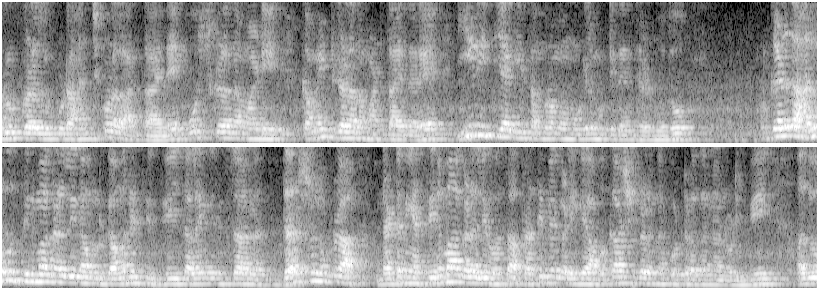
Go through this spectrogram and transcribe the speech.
ಗ್ರೂಪ್ಗಳಲ್ಲೂ ಕೂಡ ಹಂಚಿಕೊಳ್ಳಲಾಗ್ತಾ ಇದೆ. ಪೋಸ್ಟ್ ಗಳನ್ನ ಮಾಡಿ ಕಮೆಂಟ್ ಗಳನ್ನ ಮಾಡ್ತಾ ಇದ್ದಾರೆ. ಈ ರೀತಿಯಾಗಿ ಸಂಭ್ರಮ ಮುಗಿಲು ಮುಟ್ಟಿದೆ ಅಂತ ಹೇಳ್ಬೋದು. ಕಳೆದ ಹಲವು ಸಿನಿಮಾಗಳಲ್ಲಿ ನಾವು ಗಮನಿಸಿದ್ವಿ. ಚಾಲೆಂಜಿಂಗ್ ಸ್ಟಾರ್ ದರ್ಶನ್ ಅವರ ನಟನೆಯ ಸಿನಿಮಾಗಳಲ್ಲಿ ಹೊಸ ಪ್ರತಿಭೆಗಳಿಗೆ ಅವಕಾಶಗಳನ್ನು ಕೊಟ್ಟಿರೋದನ್ನ ನೋಡಿದ್ವಿ. ಅದು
